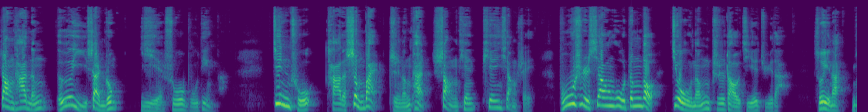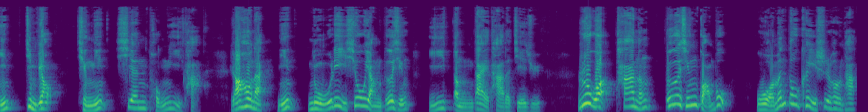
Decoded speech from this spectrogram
让他能得以善终，也说不定啊。晋楚他的胜败，只能看上天偏向谁，不是相互争斗就能知道结局的。所以呢，您晋标，请您先同意他，然后呢，您努力修养德行。以等待他的结局。如果他能德行广布，我们都可以侍奉他，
